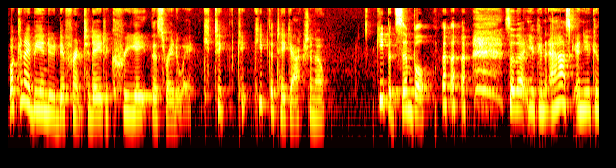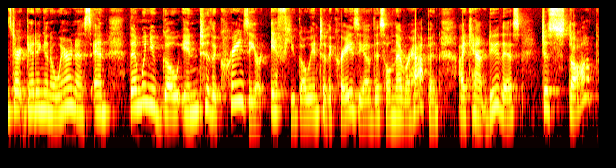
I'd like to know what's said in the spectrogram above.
what can I be and do different today to create this right away? Keep the take action out. Keep it simple so that you can ask and you can start getting an awareness. And then when you go into the crazy, or if you go into the crazy of this will never happen, I can't do this, just stop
